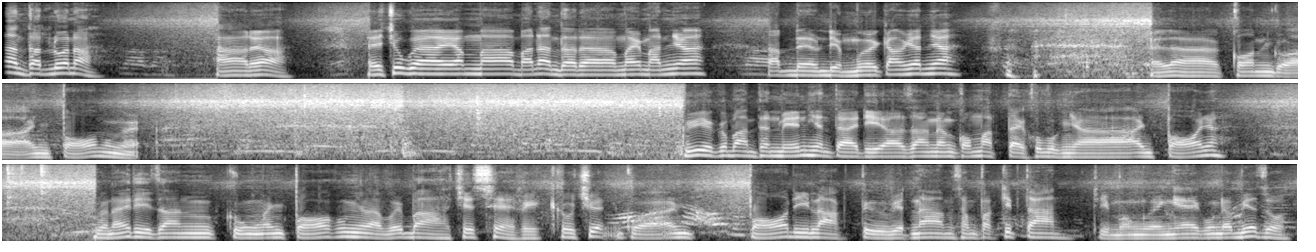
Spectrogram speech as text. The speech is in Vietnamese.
Ăn thật luôn à? À đấy à? Thế chúc à, em à, bán ăn thật à, may mắn nhá. Đạt điểm, điểm 10 cao nhất nhá. Đấy là con của anh Pó mọi người. Quý vị và các bạn thân mến, hiện tại thì Giang đang có mặt tại khu vực nhà anh Pó nhá. Vừa nãy thì Giang cùng anh Pó cũng như là với bà chia sẻ về câu chuyện của anh Pó đi lạc từ Việt Nam sang Pakistan thì mọi người nghe cũng đã biết rồi.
